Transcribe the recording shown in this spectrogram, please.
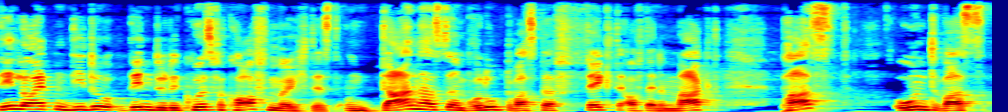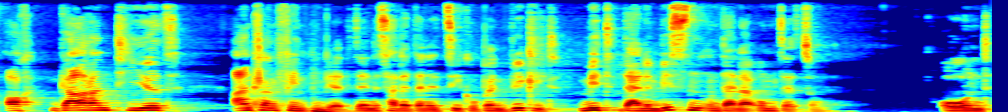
den Leuten, die du, denen du den Kurs verkaufen möchtest. Und dann hast du ein Produkt, was perfekt auf deinen Markt passt und was auch garantiert Anklang finden wird, denn es hat ja deine Zielgruppe entwickelt mit deinem Wissen und deiner Umsetzung. Und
